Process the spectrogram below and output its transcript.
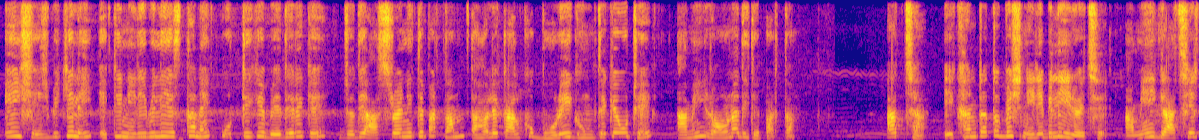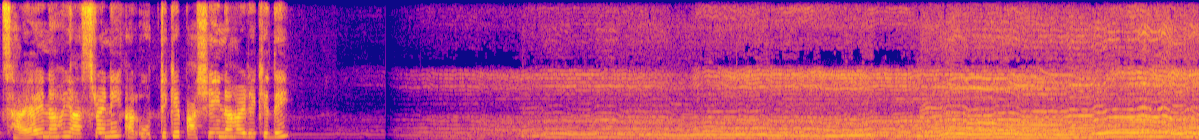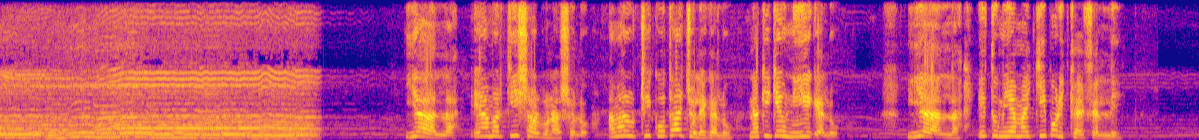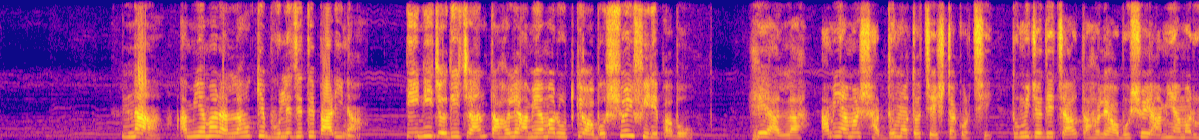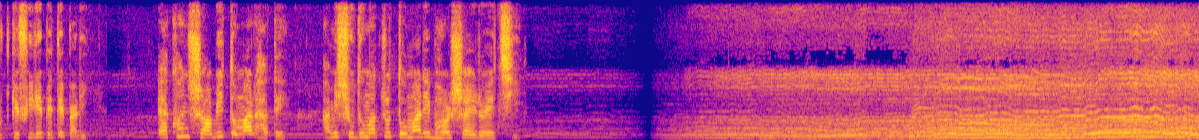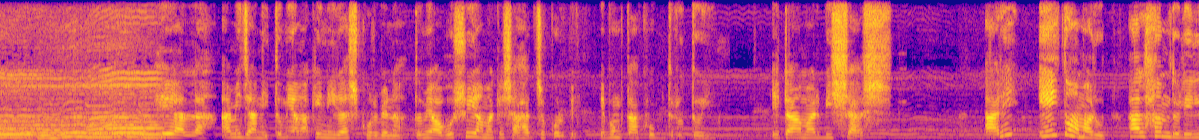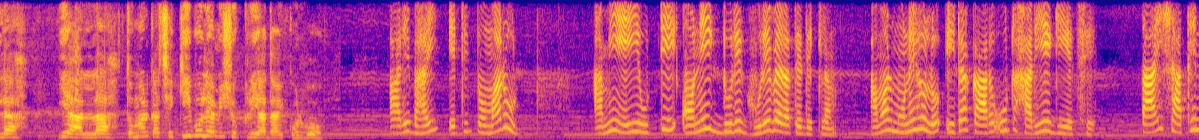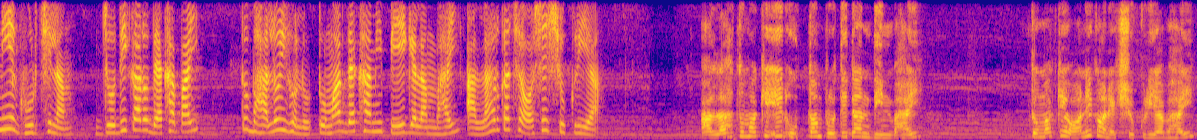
এই শেষ বিকেলেই একটি নিরিবিলি স্থানে উটটিকে বেঁধে রেখে যদি আশ্রয় নিতে পারতাম, তাহলে কাল খুব ভোরেই ঘুম থেকে উঠে আমি রওনা দিতে পারতাম। আচ্ছা এখানটা তো বেশ নিরিবিলিই রয়েছে। আমি এই গাছের ছায়ায় না হয় আশ্রয় নেই আর উটটিকে পাশেই না হয় রেখে দেই। ইয়া আল্লাহ, এ আমার কি সর্বনাশ হলো? আমার উঠি কোথায় চলে গেল? নাকি কেউ নিয়ে গেল? ইয়া আল্লাহ, এ তুমি আমায় কি পরীক্ষায় ফেললে? না, আমি আমার আল্লাহকে ভুলে যেতে পারি না। তিনি যদি চান, তাহলে আমি আমার উটকে অবশ্যই ফিরে পাবো। হে আল্লাহ, আমি আমার সাধ্যমতো চেষ্টা করছি। তুমি যদি চাও, তাহলে অবশ্যই আমি আমার উটকে ফিরে পেতে পারি। এখন সবই তোমার হাতে। আমি শুধুমাত্র তোমারই ভরসায় রয়েছি। আল্লাহ, আমি জানি তুমি আমাকে নিরাশ করবে না। তুমি অবশ্যই আমাকে সাহায্য করবে এবং তা খুব দ্রুতই। এটা আমার বিশ্বাস। আরে, এই তো আমার উট আলহামদুলিল্লাহ। ইয়া আল্লাহ, তোমার কাছে কি বলে আমি শুক্রিয়া আদায় করব? আরে ভাই, এটি তোমার উট আমি এই উটটি অনেক দূরে ঘুরে বেড়াতে দেখলাম। আমার মনে হলো এটা কার উট হারিয়ে গিয়েছে। তাই সাথে নিয়ে ঘুরছিলাম। যদি কারও দেখা পাই, তো ভালোই হলো। তোমার দেখা আমি পেয়ে গেলাম ভাই। আল্লাহর কাছে অশেষ শুক্রিয়া। আল্লাহ তোমাকে এর উত্তম প্রতিদান দিন ভাই। তোমাকে অনেক অনেক শুক্রিয়া ভাই।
